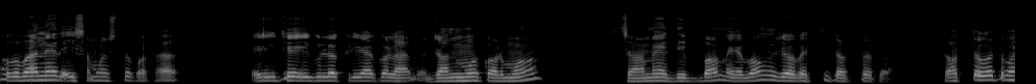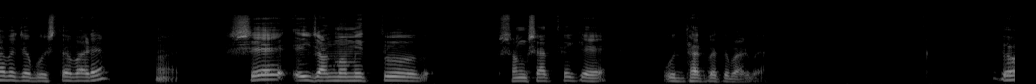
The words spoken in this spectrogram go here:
ভগবানের এই সমস্ত কথা এই যে এইগুলো ক্রিয়াকলাপ জন্ম কর্ম চমে দিব্যম এবং যে ব্যক্তি তত্ত্বত তত্ত্বগতভাবে যে বুঝতে পারে হ্যাঁ, সে এই জন্ম মৃত্যুর সংসার থেকে উদ্ধার পেতে পারবে। তো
